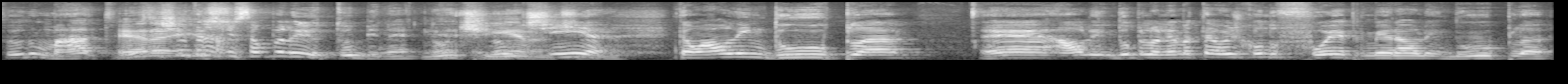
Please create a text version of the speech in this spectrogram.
Tudo mato. Não existia transmissão pelo YouTube, né? Não tinha, não tinha. tinha. Então, aula em dupla. É, aula em dupla, eu lembro até hoje quando foi a primeira aula em dupla.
